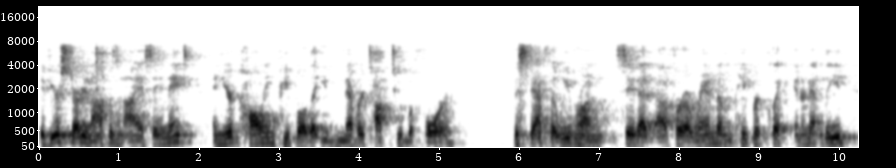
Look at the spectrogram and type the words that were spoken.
if you're starting off as an ISA Nate and you're calling people that you've never talked to before, the stats that we've run say that uh, for a random pay-per-click internet lead,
